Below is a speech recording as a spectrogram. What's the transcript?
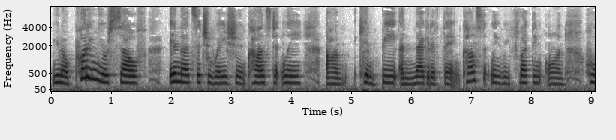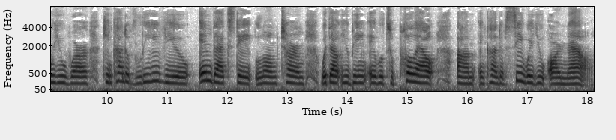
you know, putting yourself in that situation constantly um, can be a negative thing. Constantly reflecting on who you were can kind of leave you in that state long term without you being able to pull out um, and kind of see where you are now.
